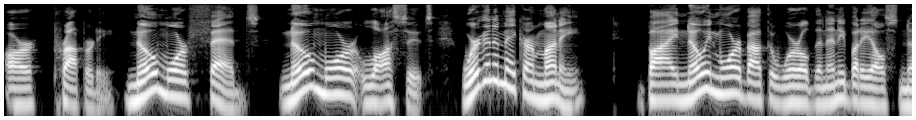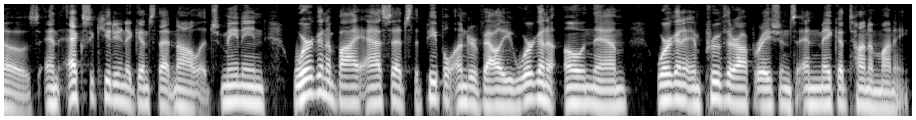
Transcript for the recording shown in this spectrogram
our property. No more feds, no more lawsuits. We're going to make our money by knowing more about the world than anybody else knows and executing against that knowledge, meaning we're going to buy assets that people undervalue, we're going to own them, we're going to improve their operations and make a ton of money.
